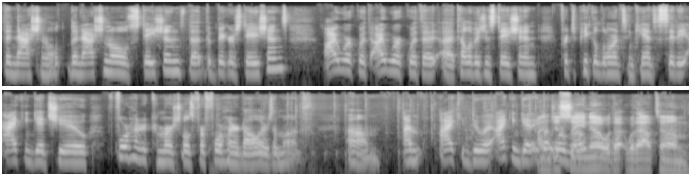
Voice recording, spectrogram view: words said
the national the national stations, the the bigger stations. I work with I work with a, a television station for Topeka, Lawrence, in Kansas City. I can get you 400 commercials for $400 a month. Um, I'm I can do it. I can get it. and but just we're so you know, without without um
